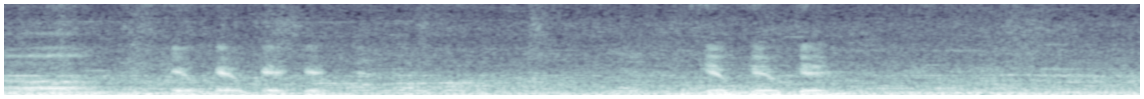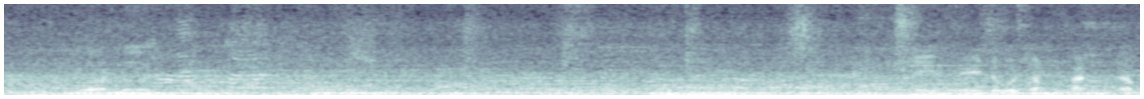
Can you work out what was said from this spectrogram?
อ่าโอ เคโอเคโอเคโอเคโอเคโอเคโอเคยอดเลยนี่เมนูสำคัญครับ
